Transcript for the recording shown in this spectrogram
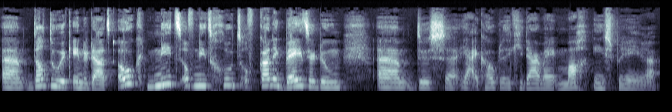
um, dat doe ik inderdaad ook niet of niet goed of kan ik beter doen. Um, dus uh, ja, ik hoop dat ik je daarmee mag inspireren.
